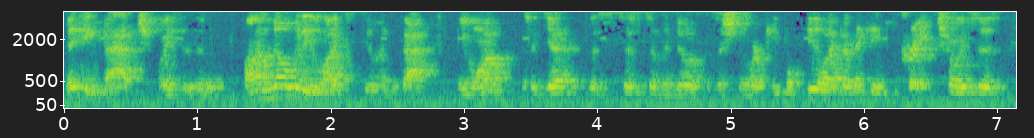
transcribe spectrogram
Making bad choices isn't fun. Nobody likes doing that. We want to get this system into a position where people feel like they're making great choices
